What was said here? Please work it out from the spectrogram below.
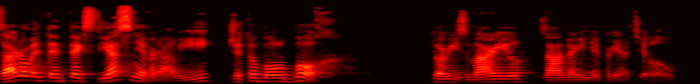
Zároveň ten text jasne vraví, že to bol Boh, ktorý zmaril zámery nepriateľov.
